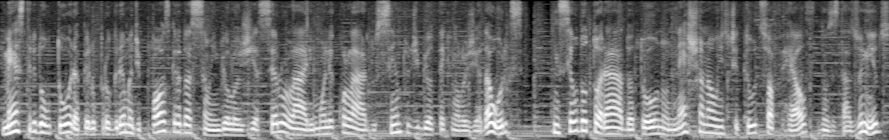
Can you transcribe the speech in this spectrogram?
mestre e doutora pelo Programa de Pós-Graduação em Biologia Celular e Molecular do Centro de Biotecnologia da URGS. Em seu doutorado, atuou no National Institutes of Health, nos Estados Unidos,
